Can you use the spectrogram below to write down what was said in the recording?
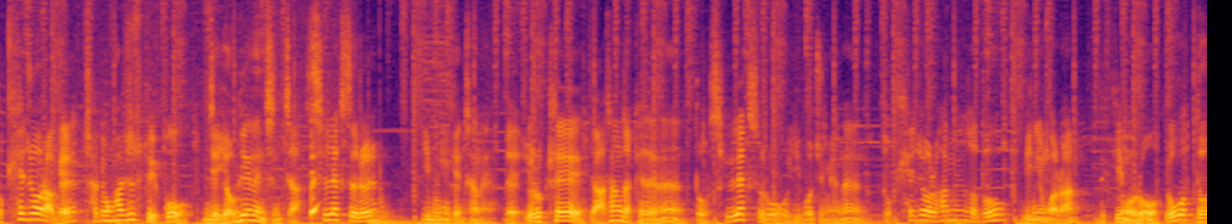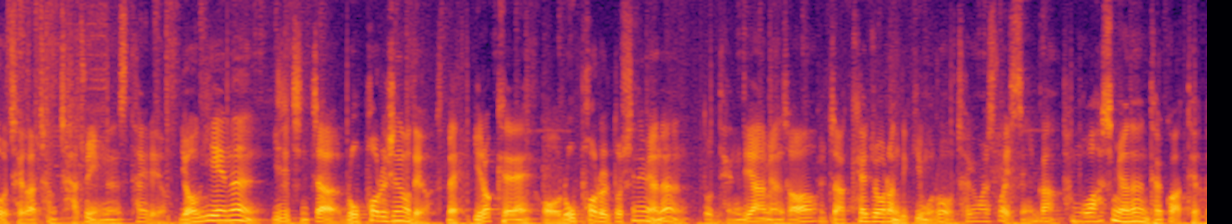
또 캐주얼하게 착용하실 수도 있고 이제 여기에는 진짜 슬랙스를 입으면 괜찮아요. 네, 이렇게 야상 자켓에는 또 슬랙스로 입어주면은 또 캐주얼하면서도 미니멀한 느낌으로 이것도 제가 참 자주 입는 스타일이에요. 여기에는 이제 진짜 로퍼를 신어도 돼요. 네, 이렇게 어, 로퍼를 또 신으면은 또 댄디하면서 살짝 캐주얼한 느낌으로 착용할 수가 있으니까 참고하시면 될 것 같아요.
